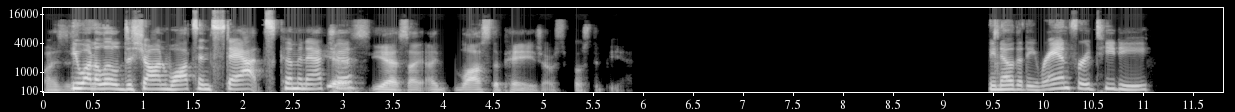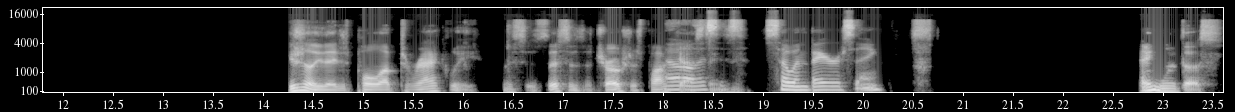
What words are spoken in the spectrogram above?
Why is this You want a little Deshaun Watson stats coming at you? Yes, yes. I, I lost the page I was supposed to be at. We know that he ran for a TD. Usually they just pull up directly. This is this is atrocious oh, podcasting. Oh, this is so embarrassing. Hang with us.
